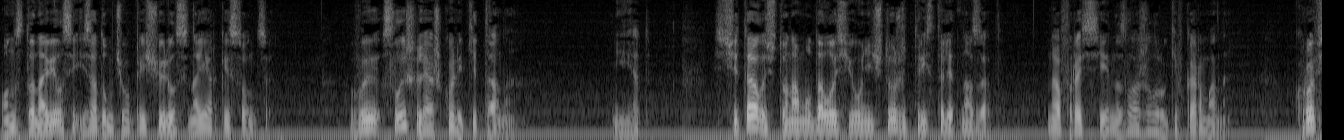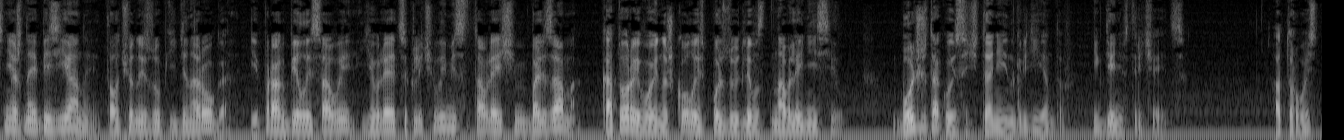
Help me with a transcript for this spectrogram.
Он остановился и задумчиво прищурился на яркое солнце. «Вы слышали о школе Китана?» «Нет». «Считалось, что нам удалось ее уничтожить 300 лет назад». Наф рассеянно заложил руки в карманы. Кровь снежной обезьяны, толченый зуб единорога и прах белой совы являются ключевыми составляющими бальзама, который воины школы используют для восстановления сил. Больше такое сочетание ингредиентов нигде не встречается. А трость?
